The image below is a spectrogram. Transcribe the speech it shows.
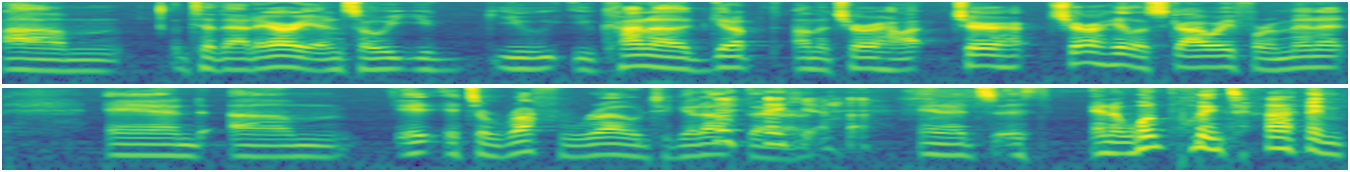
um, to that area. And so you you you kind of get up on the Cherah- Cherah- Cherohala Skyway for a minute, and um, it, it's a rough road to get up there. Yeah. And it's, it's and at one point in time,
